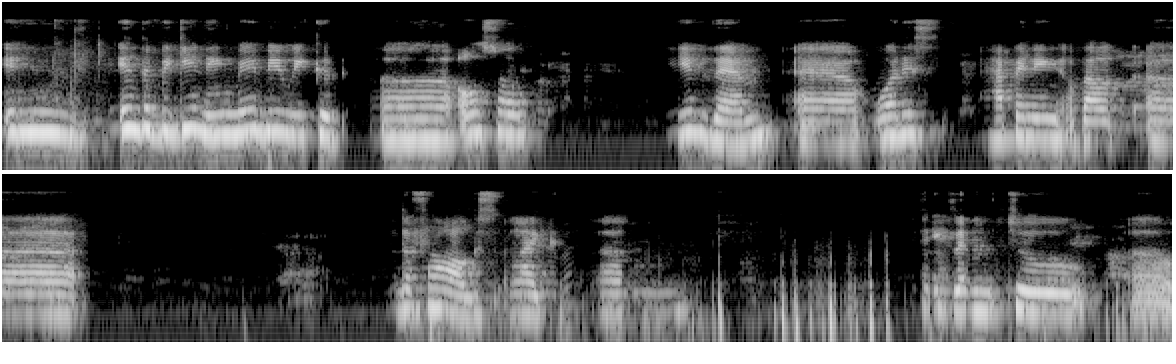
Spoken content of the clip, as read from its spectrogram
in in the beginning, maybe we could uh, also give them uh, what is happening about uh, the frogs, like um, take them to uh,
